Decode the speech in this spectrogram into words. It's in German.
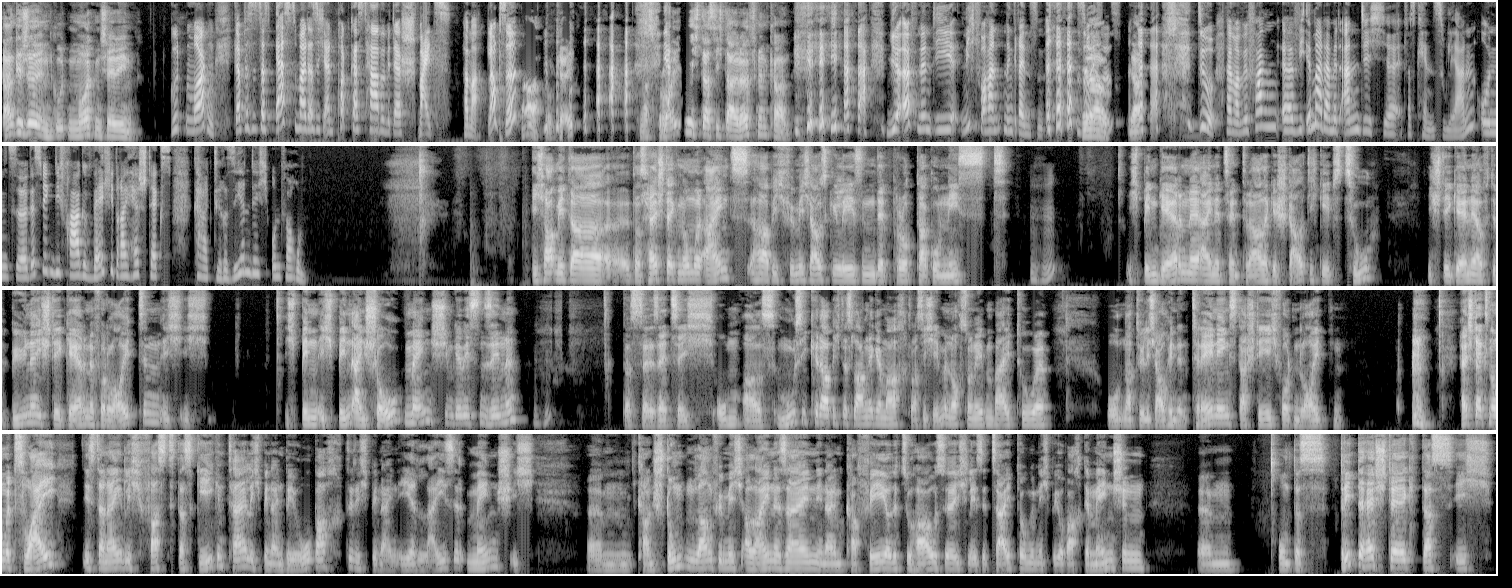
Dankeschön. Guten Morgen, Sherin. Guten Morgen. Ich glaube, das ist das erste Mal, dass ich einen Podcast habe mit der Schweiz. Hör mal, glaubst du? Ah, okay. Das freut ja. mich, dass ich da eröffnen kann. ja, wir öffnen die nicht vorhandenen Grenzen. so genau. ist es. Ja. Du, hör mal, wir fangen äh, wie immer damit an, dich äh, etwas kennenzulernen. Und äh, deswegen die Frage, welche drei Hashtags charakterisieren dich und warum? Ich habe mit äh, das Hashtag Nummer eins habe ich für mich ausgelesen, der Protagonist. Mhm. Ich bin gerne eine zentrale Gestalt, ich gebe es zu. Ich stehe gerne auf der Bühne, ich stehe gerne vor Leuten, ich, ich, ich, bin, ich bin ein Showmensch im gewissen Sinne. Mhm. Das äh, setze ich um als Musiker, habe ich das lange gemacht, was ich immer noch so nebenbei tue. Und natürlich auch in den Trainings, da stehe ich vor den Leuten. Hashtags Nummer zwei ist dann eigentlich fast das Gegenteil. Ich bin ein Beobachter, ich bin ein eher leiser Mensch. Ich ähm, kann stundenlang für mich alleine sein, in einem Café oder zu Hause. Ich lese Zeitungen, ich beobachte Menschen. Ähm, und das dritte Hashtag, das ich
